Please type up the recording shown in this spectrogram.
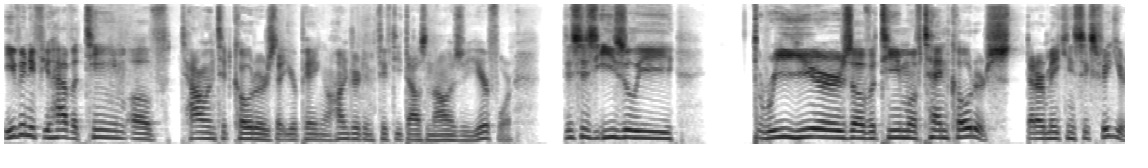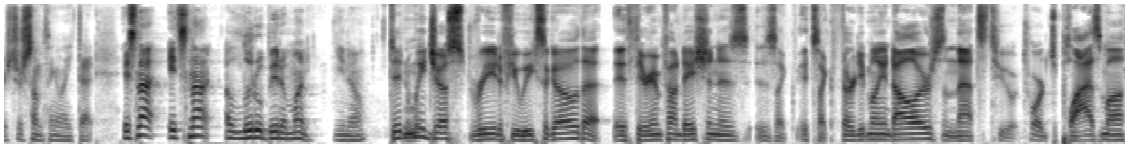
even if you have a team of talented coders that you're paying $150000 a year for this is easily three years of a team of 10 coders that are making six figures or something like that it's not it's not a little bit of money you know didn't we just read a few weeks ago that Ethereum Foundation is is like it's like thirty million dollars, and that's to towards Plasma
